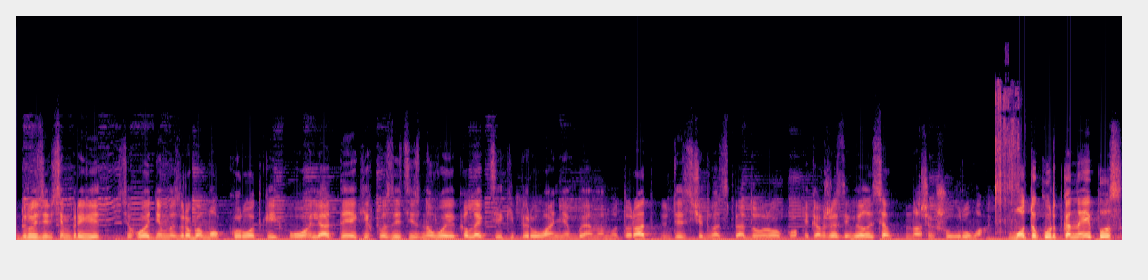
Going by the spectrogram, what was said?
Друзі, всім привіт! Сьогодні ми зробимо короткий огляд деяких позицій з нової колекції екіпірування BMW Motorrad 2025 року, яка вже з'явилася в наших шоурумах. Мотокуртка Naples,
